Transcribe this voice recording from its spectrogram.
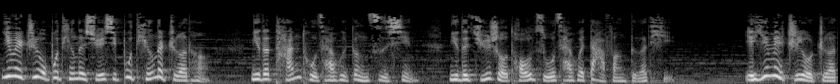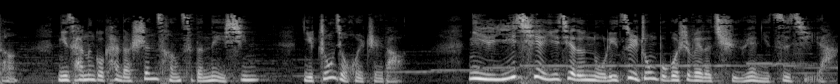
因为只有不停的学习，不停的折腾，你的谈吐才会更自信，你的举手投足才会大方得体。也因为只有折腾，你才能够看到深层次的内心，你终究会知道。你一切一切的努力，最终不过是为了取悦你自己呀。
